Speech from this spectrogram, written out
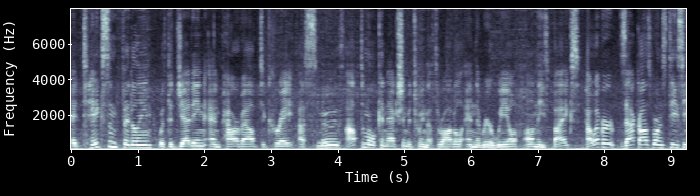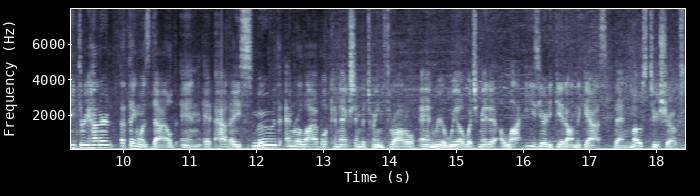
it takes some fiddling with the jetting and power valve to create a smooth, optimal connection between the throttle and the rear wheel on these bikes. However, Zach Osborne's TC300, that thing was dialed in. It had a smooth and reliable connection between throttle and rear wheel, which made it a lot easier to get on the gas than most two-strokes.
